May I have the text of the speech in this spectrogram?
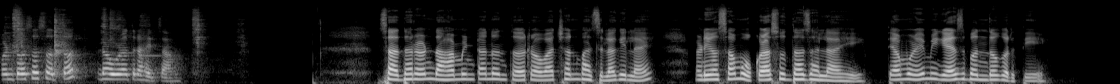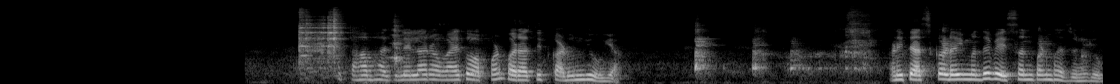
पण तो असं सतत ढवळत राहायचा. साधारण दहा मिनटानंतर रवा छान भाजला गेला आहे आणि असा मोकळासुद्धा झाला आहे. त्यामुळे मी गॅस बंद करते आता हा भाजलेला रवा आहे तो आपण परातीत काढून घेऊया. आणि त्याच कढईमध्ये बेसन पण भाजून घेऊ.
